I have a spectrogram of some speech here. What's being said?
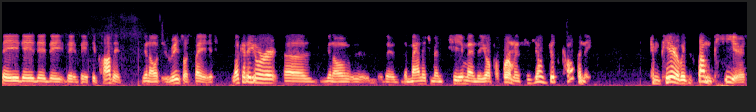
the the, the, the, the, the deposit, you know, the resource base. Look at your uh, you know the, the management team and your performance. You're a good company compared with some peers.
